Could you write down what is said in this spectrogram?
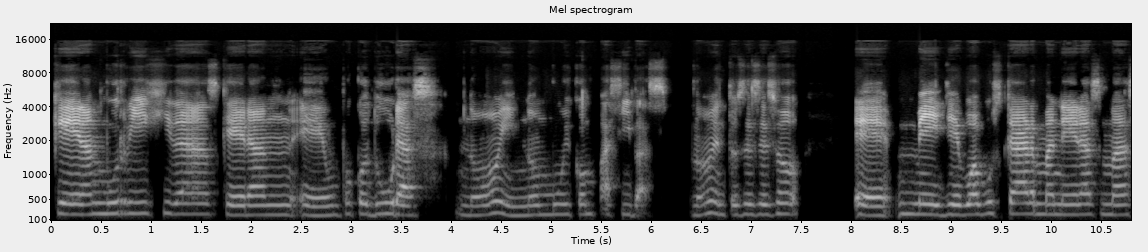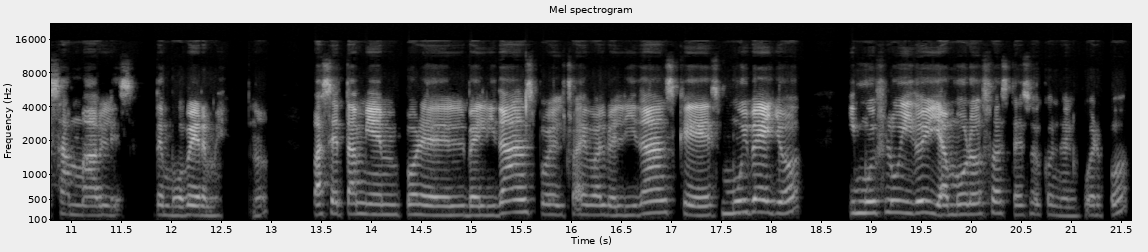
que eran muy rígidas, que eran eh, un poco duras, ¿no? Y no muy compasivas, ¿no? Entonces eso eh, me llevó a buscar maneras más amables de moverme, ¿no? Pasé también por el belly dance, por el tribal belly dance, que es muy bello y muy fluido y amoroso hasta eso con el cuerpo,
